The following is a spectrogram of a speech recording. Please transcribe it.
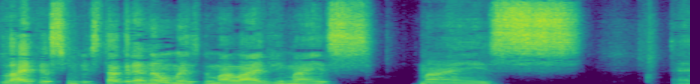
live assim do Instagram não, mas numa live mais mais é,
